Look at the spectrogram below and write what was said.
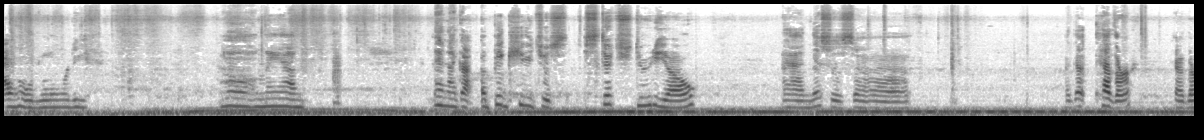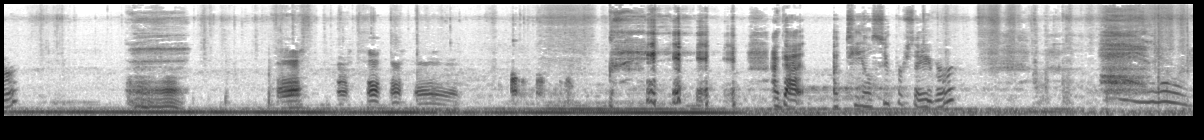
Oh, lordy. Oh, man. I got a big, huge Stitch Studio and this is uh I got Heather. Heather. I got a teal super saver. Oh Lord.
